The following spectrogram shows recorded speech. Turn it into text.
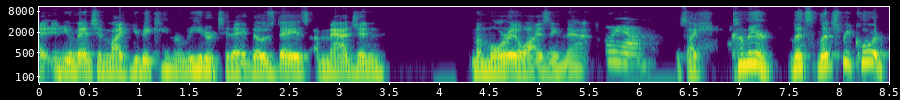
Uh, you mentioned like you became a reader today. Those days, imagine memorializing that. Oh yeah. It's like, come here, let's let's record.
